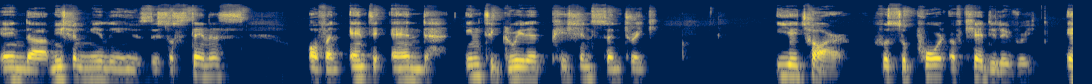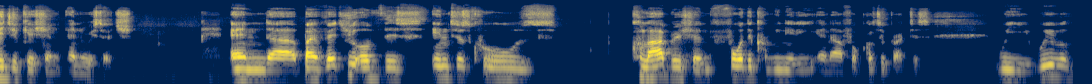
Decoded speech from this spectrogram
And uh, mission merely is the sustenance of an end to end integrated patient centric EHR for support of care delivery, education, and research. And uh, by virtue of this inter-schools collaboration for the community and our faculty practice, we we will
